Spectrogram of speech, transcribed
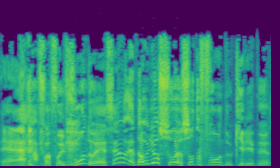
É, Rafa, foi fundo? Esse é, é da onde eu sou. Eu sou do fundo, querido.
